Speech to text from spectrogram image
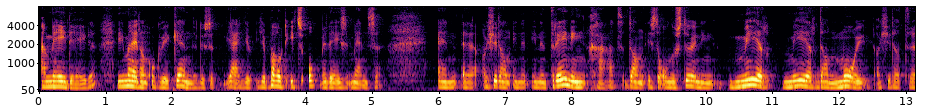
aan meededen, die mij dan ook weer kenden. Dus het, ja, je, je bouwt iets op met deze mensen. En uh, als je dan in een, in een training gaat, dan is de ondersteuning meer, meer dan mooi. Als je dat uh,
